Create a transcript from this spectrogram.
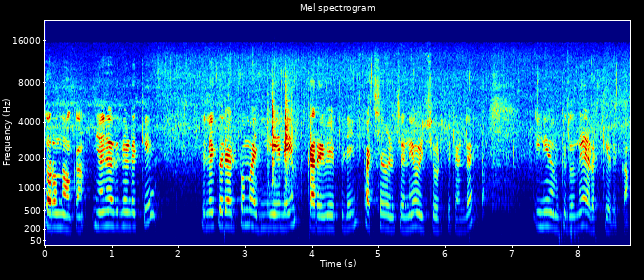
തുറന്ന് നോക്കാം. ഞാൻ അതിനിടയ്ക്ക് ഇതിലേക്ക് ഒരല്പം മല്ലിയിലയും കറിവേപ്പിലയും പച്ച വെളിച്ചെണ്ണയും ഒഴിച്ചു കൊടുത്തിട്ടുണ്ട്. ഇനി നമുക്കിതൊന്ന് ഇളക്കിയെടുക്കാം.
